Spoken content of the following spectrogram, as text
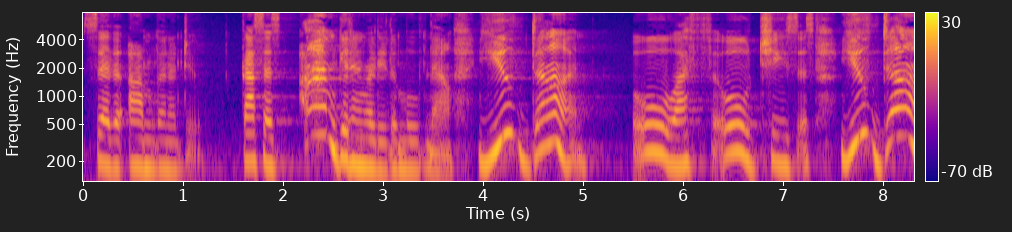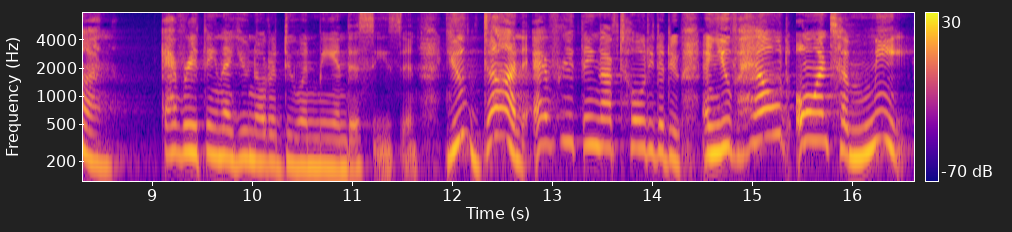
said that I'm going to do. God says, I'm getting ready to move now. You've done, oh, I, oh, Jesus, you've done everything that you know to do in me in this season. You've done everything I've told you to do, and you've held on to me.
